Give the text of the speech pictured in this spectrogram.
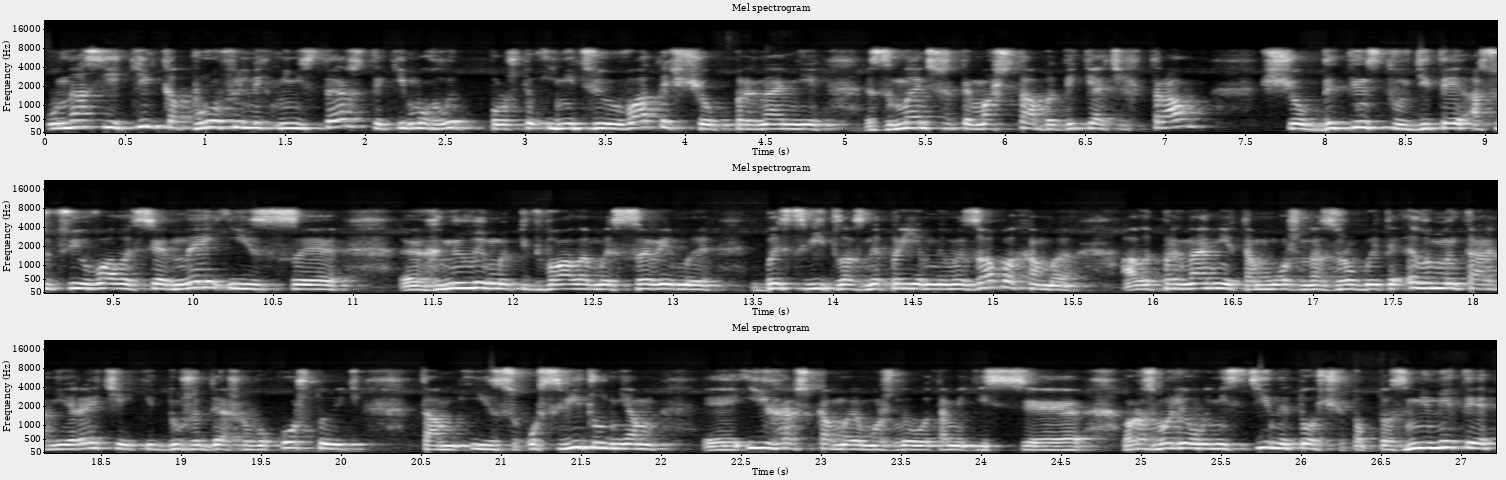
у нас є кілька профільних міністерств, які могли б просто ініціювати, щоб принаймні зменшити масштаби дитячих травм, щоб дитинство дітей асоціювалося не із е, гнилими підвалами, сирими, без світла, з неприємними запахами, але принаймні там можна зробити елементарні речі, які дуже дешево коштують, там із освітленням, е, іграшками, можливо, там якісь е, розмальовані стіни тощо. Тобто змінити,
